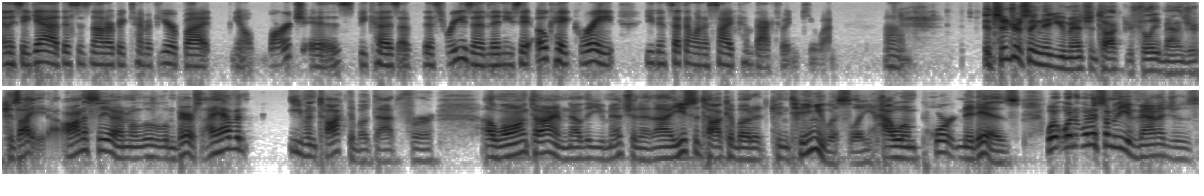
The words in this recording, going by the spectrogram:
and they say, yeah, this is not our big time of year, but you know, March is because of this reason, then you say, okay, great, you can set that one aside, come back to it in Q1. Um, It's interesting that you mentioned talk to your affiliate manager because I honestly I'm a little embarrassed. I haven't even talked about that for a long time now that you mention it. And I used to talk about it continuously, how important it is. What, what what are some of the advantages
